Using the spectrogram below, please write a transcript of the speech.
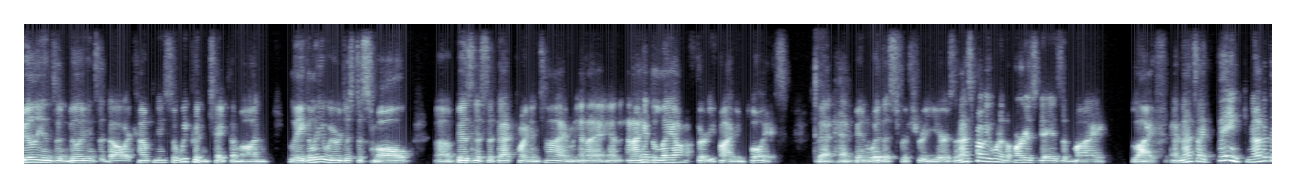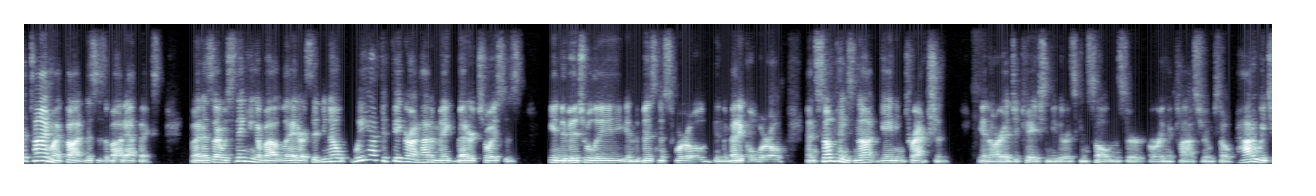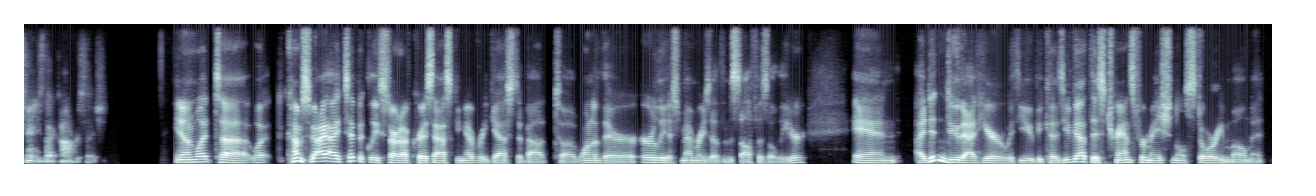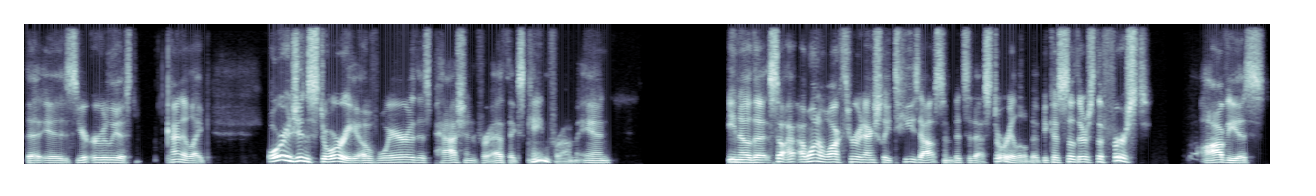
billions and billions of dollar company, so we couldn't take them on legally. We were just a small uh, business at that point in time, and I and, and I had to lay off 35 employees that had been with us for three years, and that's probably one of the hardest days of my life. And that's, I think, not at the time I thought this is about ethics, but as I was thinking about later, I said, you know, we have to figure out how to make better choices individually, in the business world, in the medical world, and something's not gaining traction in our education, either as consultants or, or in the classroom. So how do we change that conversation? You know, and what uh, what comes to me, I, I, typically start off, Chris, asking every guest about uh, one of their earliest memories of themselves as a leader. And I didn't do that here with you because you've got this transformational story moment that is your earliest kind of like origin story of where this passion for ethics came from. And you know the so I, I want to walk through and actually tease out some bits of that story a little bit because so there's the first obvious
